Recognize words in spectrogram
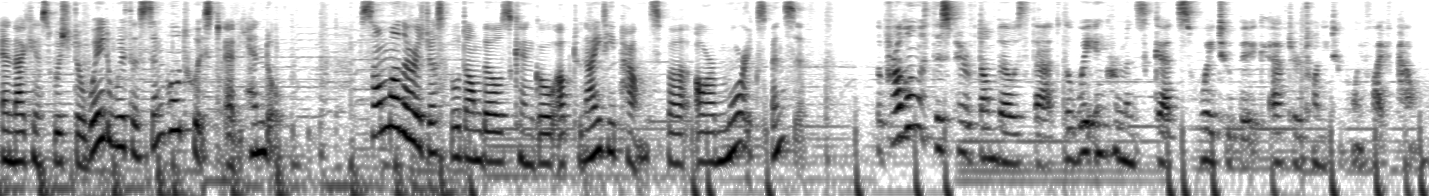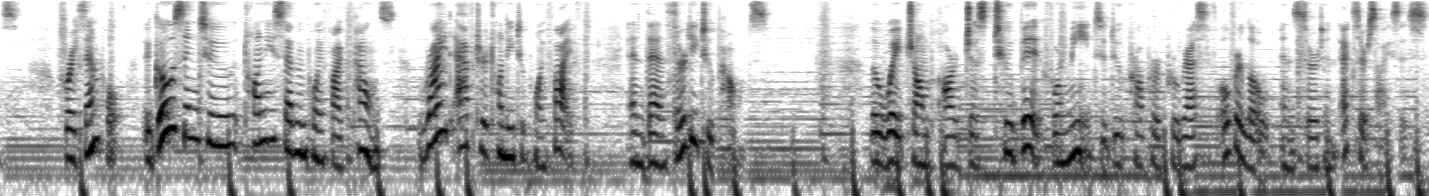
And I can switch the weight with a simple twist at the handle. Some other adjustable dumbbells can go up to 90 pounds but are more expensive. The problem with this pair of dumbbells is that the weight increments gets way too big after 22.5 pounds. For example, it goes into 27.5 pounds right after 22.5 and then 32 pounds the weight jump are just too big for me to do proper progressive overload in certain exercises.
